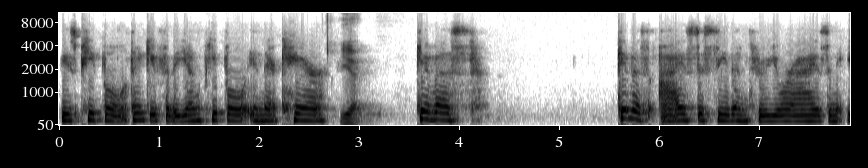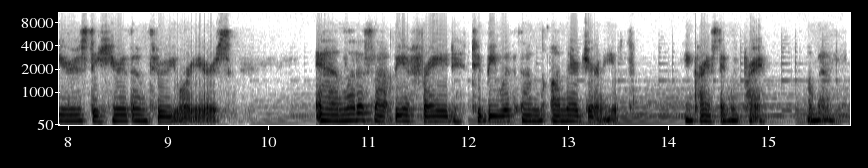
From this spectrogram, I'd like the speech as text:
these people. Thank you for the young people in their care. Yeah. Give us give us eyes to see them through your eyes and ears to hear them through your ears. And let us not be afraid to be with them on their journeys. In Christ's name we pray. Amen.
